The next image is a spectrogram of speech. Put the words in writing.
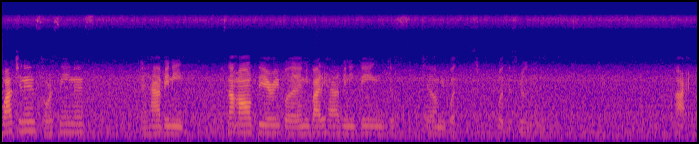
watching this or seeing this and have any it's not my own theory but anybody have anything just tell me what what this really is alright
